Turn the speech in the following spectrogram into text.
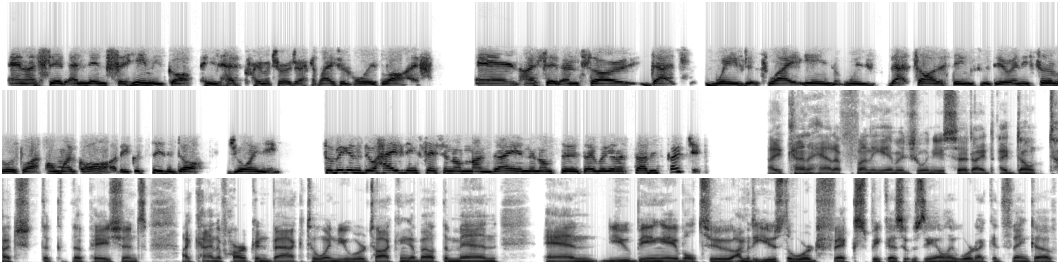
And I said, and then for him, he's got, he's had premature ejaculation all his life. And I said, and so that's weaved its way in with that side of things with you. And he sort of was like, oh my God, he could see the dots joining. So we're going to do a Havening session on Monday, and then on Thursday, we're going to start his coaching. I kind of had a funny image when you said I, I don't touch the, the patients. I kind of harkened back to when you were talking about the men and you being able to, I'm going to use the word fix because it was the only word I could think of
